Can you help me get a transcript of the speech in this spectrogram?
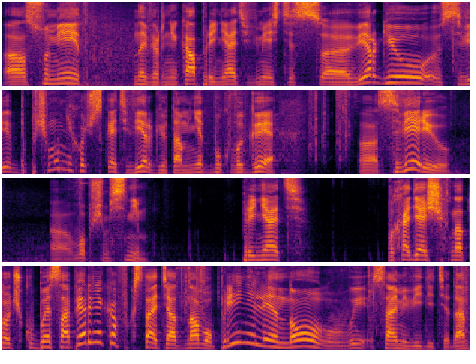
э, сумеет наверняка принять вместе с э, Вергию. С, да почему мне хочется сказать Вергию? Там нет буквы Г. Э, с Верию, э, в общем, с ним. Принять выходящих на точку Б соперников. Кстати, одного приняли, но вы сами видите, да?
